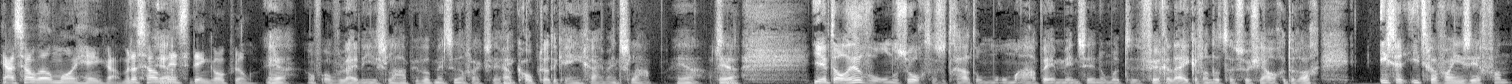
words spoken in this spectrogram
Ja, het zou wel mooi heen gaan. Maar dat zouden mensen denken ook wel. Ja, of overlijden in je slaap. Wat mensen dan vaak zeggen. Ik hoop dat ik heen ga in mijn slaap. Ja, ja. Je hebt al heel veel onderzocht als het gaat om, om apen en mensen... en om het vergelijken van dat sociaal gedrag. Is er iets waarvan je zegt van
